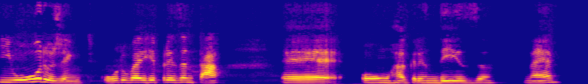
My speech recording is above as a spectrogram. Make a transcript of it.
E ouro, gente, ouro vai representar é, honra, grandeza, né,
